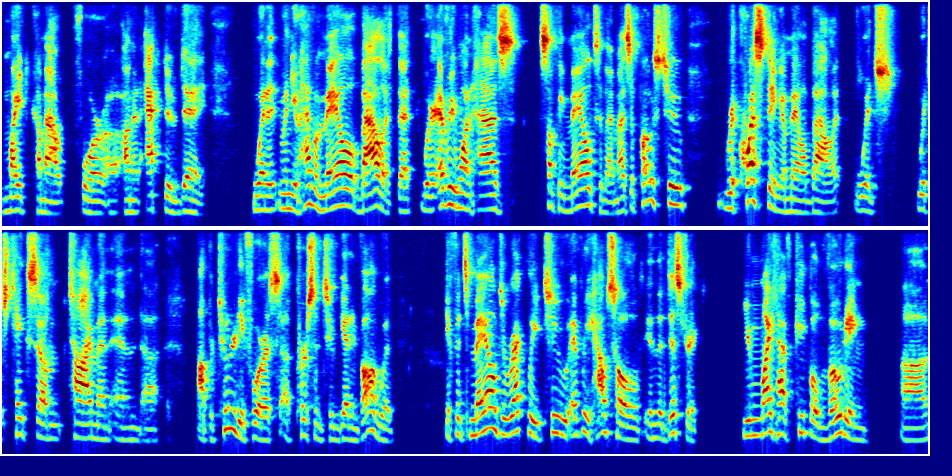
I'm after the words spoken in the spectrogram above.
might come out for on an active day. When it when you have a mail ballot that where everyone has something mailed to them, as opposed to requesting a mail ballot, which which takes some time and and uh, opportunity for us a person to get involved with. If it's mailed directly to every household in the district, you might have people voting uh,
